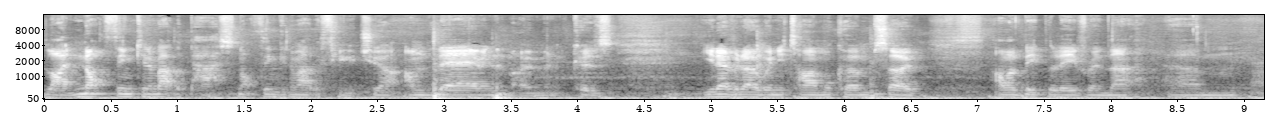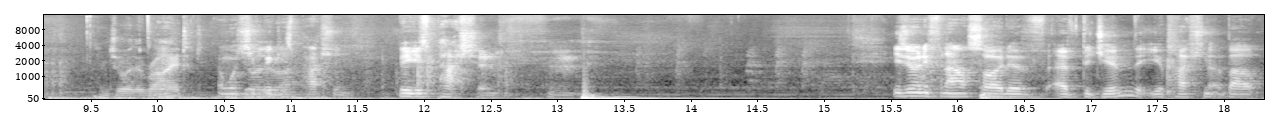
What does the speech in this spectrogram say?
like not thinking about the past, not thinking about the future. I'm there in the moment because you never know when your time will come. So I'm a big believer in that. Um, Enjoy the ride. And what's your Enjoy the biggest passion? biggest passion. Hmm. Is there anything outside of, of the gym that you're passionate about?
